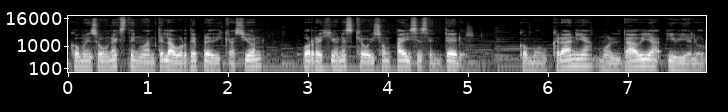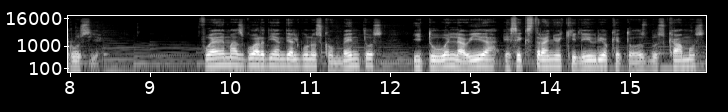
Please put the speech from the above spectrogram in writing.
comenzó una extenuante labor de predicación por regiones que hoy son países enteros, como Ucrania, Moldavia y Bielorrusia. Fue además guardián de algunos conventos y tuvo en la vida ese extraño equilibrio que todos buscamos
